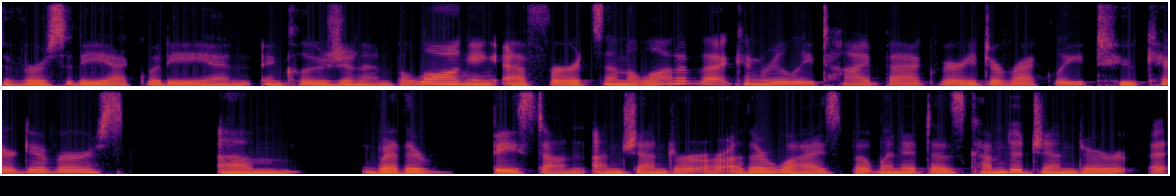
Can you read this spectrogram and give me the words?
diversity, equity, and inclusion and belonging efforts. And a lot of that can really tie back very directly to caregivers, um, whether based on, on gender or otherwise. But when it does come to gender, uh,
